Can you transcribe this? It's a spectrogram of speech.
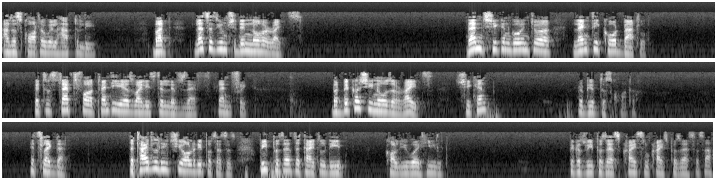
and the squatter will have to leave. But let's assume she didn't know her rights. Then she can go into a lengthy court battle, which will stretch for 20 years while he still lives there, rent free. But because she knows her rights, she can rebuke the squatter. It's like that. The title deed she already possesses. We possess the title deed called You Were Healed. Because we possess Christ and Christ possesses us.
